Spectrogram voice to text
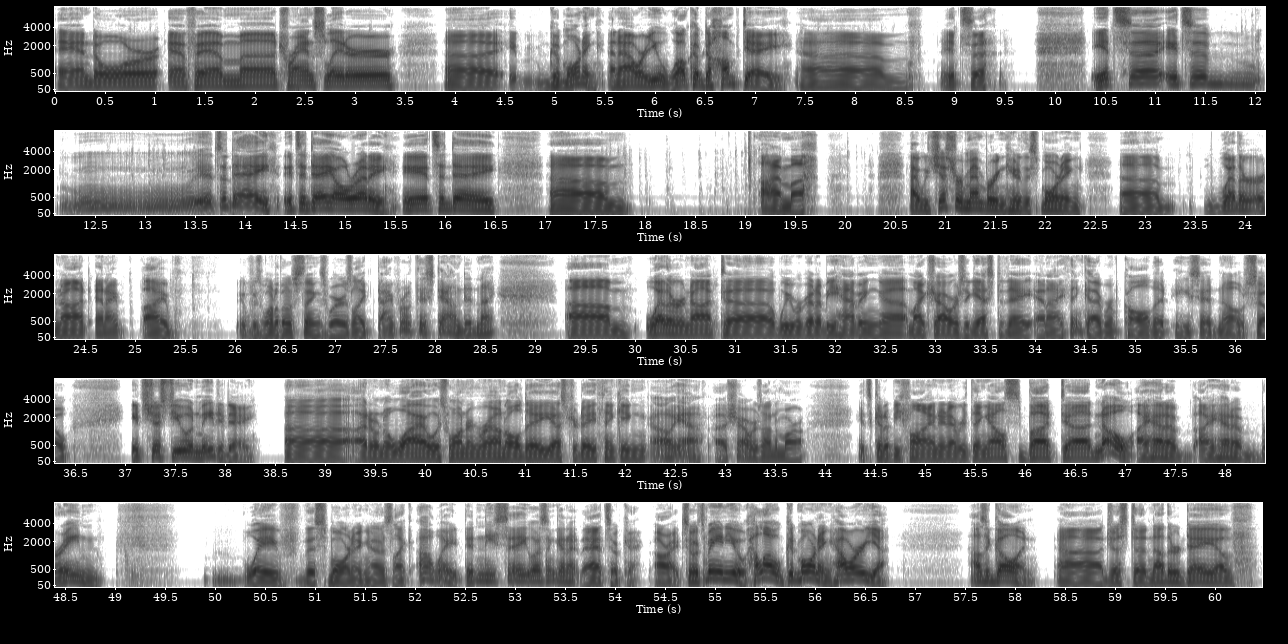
and or FM uh, translator. Uh, good morning, and how are you? Welcome to Hump Day. Um, it's a, it's a, it's a, it's a day. It's a day already. It's a day. Um, I'm. Uh, I was just remembering here this morning um, whether or not, and I, I, it was one of those things where it's like I wrote this down, didn't I? Um, whether or not uh, we were going to be having uh, Mike Showers a guest today, and I think I recall that he said no. So it's just you and me today. Uh, I don't know why I was wandering around all day yesterday thinking, oh yeah, uh, Showers on tomorrow. It's going to be fine and everything else, but uh, no, I had a I had a brain wave this morning. I was like, oh, wait, didn't he say he wasn't going to? That's okay. All right. So it's me and you. Hello. Good morning. How are you? How's it going? Uh, just another day of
